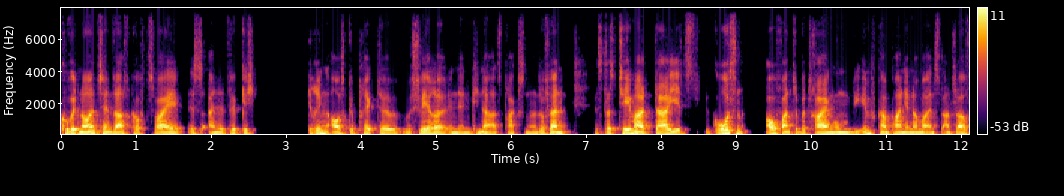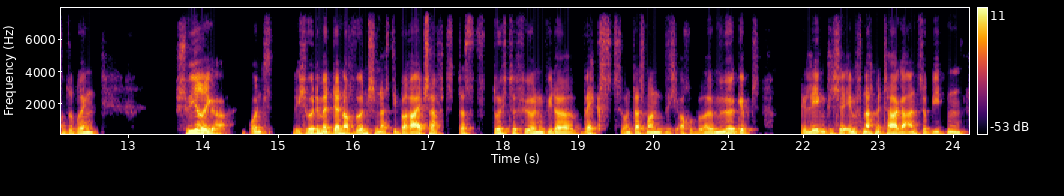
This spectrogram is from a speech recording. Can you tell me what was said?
Covid-19, SARS-CoV-2 ist eine wirklich gering ausgeprägte Schwere in den Kinderarztpraxen. Insofern ist das Thema, da jetzt großen Aufwand zu betreiben, um die Impfkampagne nochmal ins, ans Laufen zu bringen, schwieriger. Und ich würde mir dennoch wünschen, dass die Bereitschaft, das durchzuführen, wieder wächst und dass man sich auch äh, Mühe gibt, gelegentliche Impfnachmittage anzubieten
